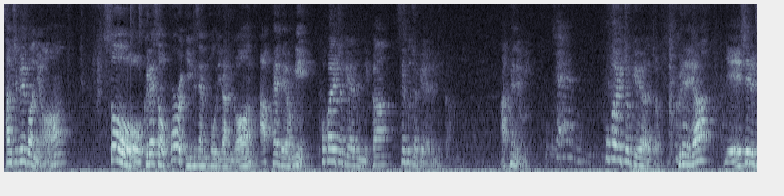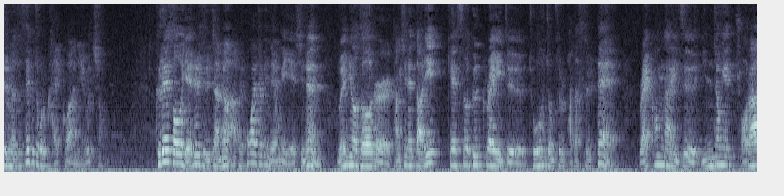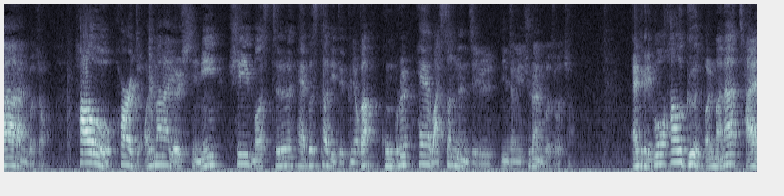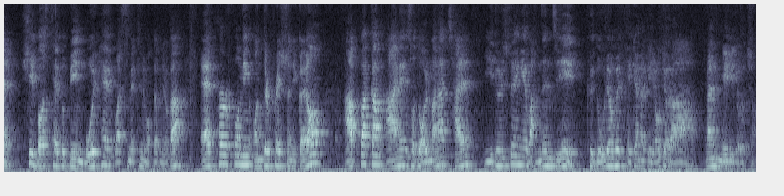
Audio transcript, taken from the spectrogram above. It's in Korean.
31번이요. So, 그래서 for example이라는 건 앞에 내용이 포괄적이어야 됩니까? 세부적이어야 됩니까? 앞에 내용이 세부 포괄적이어야죠. 그래야 예시를 들면서 세부적으로 갈 거 아니에요. 그렇죠? 그래서 예를 들자면 앞에 포괄적인 내용의 예시는 when your daughter 당신의 딸이 gets a good grade 좋은 점수를 받았을 때 recognize 인정해 줘라라는 거죠. How hard 얼마나 열심히 she must have studied 그녀가 공부를 해 왔었는지를 인정해 주라는 거죠. 그렇죠? and 그리고 how good 얼마나 잘 she must have been 뭘 해 왔음에 틀림없다 그녀가 at performing under pressure니까요 압박감 안에서도 얼마나 잘 일을 수행해 왔는지 그 노력을 대견하게 여겨라. 라는 얘기죠. 그렇죠?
